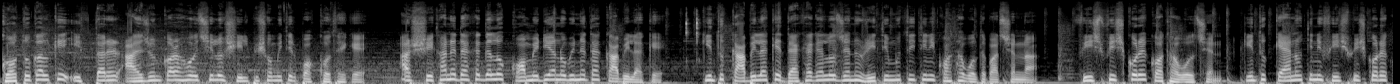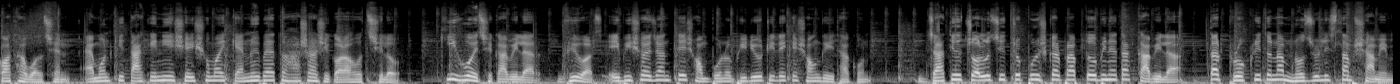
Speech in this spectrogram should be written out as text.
গতকালকে ইফতারের আয়োজন করা হয়েছিল শিল্পী সমিতির পক্ষ থেকে। আর সেখানে দেখা গেল কমেডিয়ান অভিনেতা কাবিলাকে। কিন্তু কাবিলাকে দেখা গেল যেন রীতিমতি তিনি কথা বলতে পারছেন না। ফিস ফিস করে কথা বলছেন। কিন্তু কেন তিনি ফিস ফিস করে কথা বলছেন? এমনকি তাকে নিয়ে সেই সময় কেনই বা এত হাসাহাসি করা হচ্ছিল? কি হয়েছে কাবিলার? ভিউয়ার্স, এই বিষয়ে জানতে সম্পূর্ণ ভিডিওটি দেখে সঙ্গেই থাকুন। জাতীয় চলচ্চিত্র পুরস্কারপ্রাপ্ত অভিনেতা কাবিলা। তার প্রকৃত নাম নজরুল ইসলাম শামীম।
